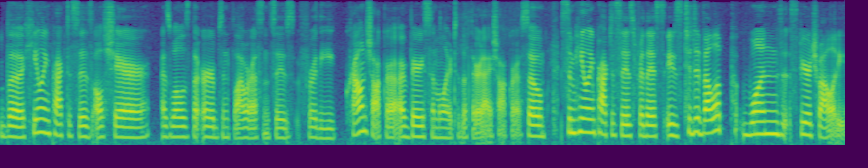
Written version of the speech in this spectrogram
the healing practices I'll share as well as the herbs and flower essences for the crown chakra are very similar to the third eye chakra. So, some healing practices for this is to develop one's spirituality.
